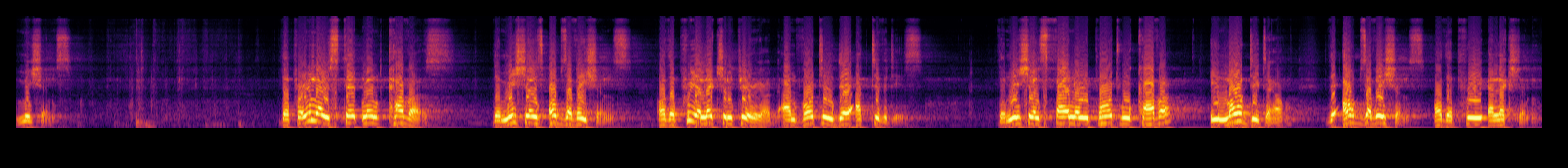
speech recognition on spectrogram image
missions. The preliminary statement covers the mission's observations of the pre-election period and voting day activities. The mission's final report will cover in more detail the observations of the pre-election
